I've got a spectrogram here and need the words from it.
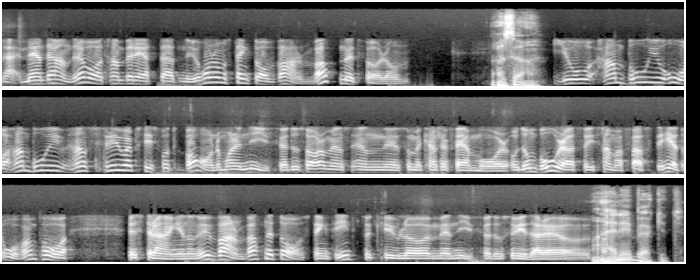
Nej, men det andra var att han berättade att nu har de stängt av varmvattnet för dem. Alltså, Jo, han bor ju, å, han bor ju, hans fru har precis fått barn, de har en nyfödd och så har de en, en eh, som är kanske fem år och de bor alltså i samma fastighet ovanpå restaurangen och nu är varmvattnet avstängt. Det är inte så kul och, med nyfödd och så vidare. Nej det är bökigt.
